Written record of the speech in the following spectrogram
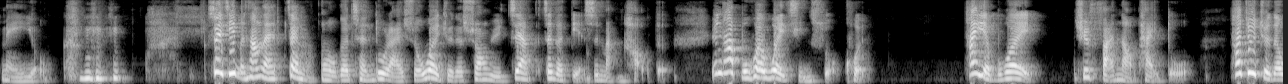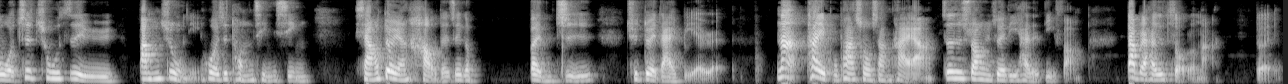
没有，所以基本上在在某个程度来说，我也觉得双鱼这样这个点是蛮好的，因为他不会为情所困，他也不会去烦恼太多，他就觉得我是出自于帮助你或者是同情心，想要对人好的这个本质去对待别人，那他也不怕受伤害啊，这是双鱼最厉害的地方，大不了他就走了嘛，对，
